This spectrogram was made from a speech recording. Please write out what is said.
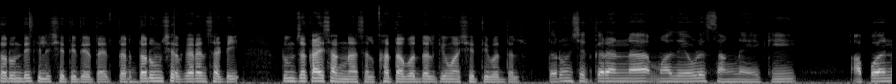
तरुण देखील शेतीत येत आहेत. तर तरुण शेतकऱ्यांसाठी तुमचं काय सांगणं असेल खताबद्दल किंवा शेतीबद्दल? तरुण शेतकऱ्यांना माझं एवढंच सांगणं आहे की आपण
